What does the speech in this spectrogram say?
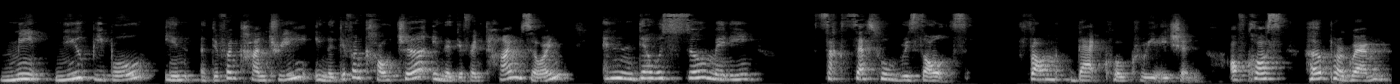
meet new people in a different country, in a different culture, in a different time zone. And there was so many successful results from that co-creation. Of course, her program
